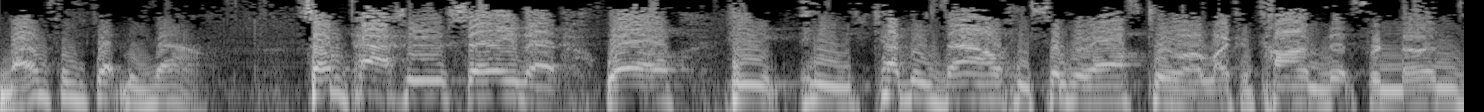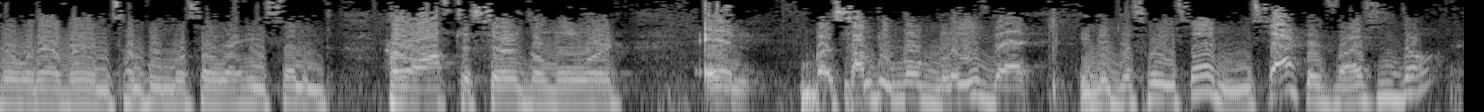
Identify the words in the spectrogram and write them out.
The Bible says he kept his vow. Some pastors say that, well, he, he kept his vow, he sent her off to a, like a convent for nuns or whatever, and some people say that he sent her off to serve the Lord. And, but some people believe that he did just what he said, and he sacrificed his daughter.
